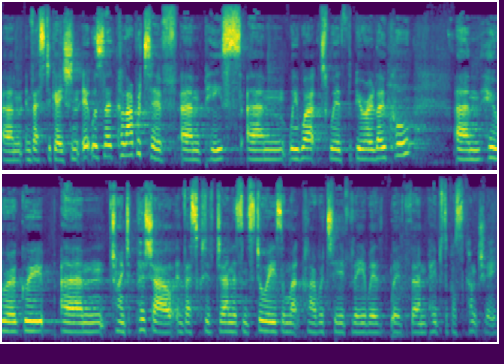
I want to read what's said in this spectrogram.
um, investigation. It was a collaborative um, piece. Um, we worked with the Bureau Local, um, who are a group um, trying to push out investigative journalism stories and work collaboratively with, with um, papers across the country.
